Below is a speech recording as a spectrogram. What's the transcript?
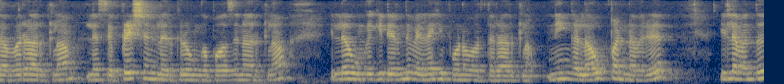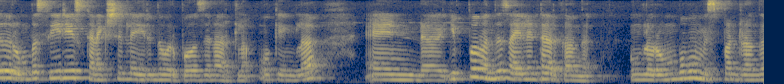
லவராக இருக்கலாம் இல்லை செப்ரேஷனில் இருக்கிற உங்கள் பர்சனாக இருக்கலாம் இல்லை உங்ககிட்டேருந்து விலகி போன ஒருத்தராக இருக்கலாம். நீங்கள் லவ் பண்ணவர் இல்லை வந்து ரொம்ப சீரியஸ் கனெக்ஷனில் இருந்த ஒரு பர்சனாக இருக்கலாம். ஓகேங்களா அண்ட் இப்போ வந்து சைலண்ட்டாக இருக்காங்க. உங்களை ரொம்பவும் மிஸ் பண்ணுறாங்க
